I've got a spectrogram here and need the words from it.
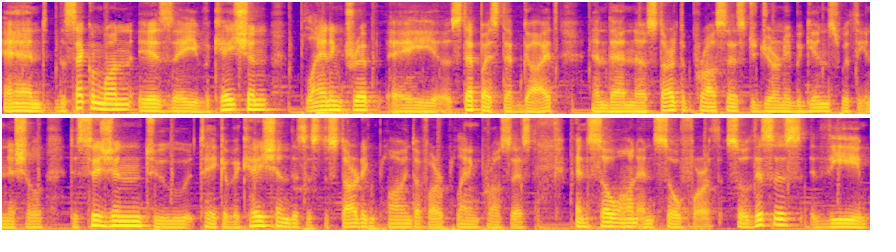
And the second one is a vacation planning trip, a step-by-step -step guide, and then uh, start the process. The journey begins with the initial decision to take a vacation. This is the starting point of our planning process, and so on and so forth. So this is the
